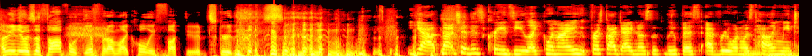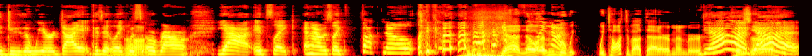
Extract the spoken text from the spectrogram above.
I mean, it was a thoughtful gift, but I'm like, "Holy fuck, dude! Screw this." Yeah, that shit is crazy. Like when I first got diagnosed with lupus, everyone was Mhm. telling me to do the weird diet because it like was Uh-huh. around. Yeah, it's like, and I was like, "Fuck no!" Like, yeah, no, I Absolutely mean, not. we we talked about that. I remember. yeah, 'Cause, uh, yeah.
